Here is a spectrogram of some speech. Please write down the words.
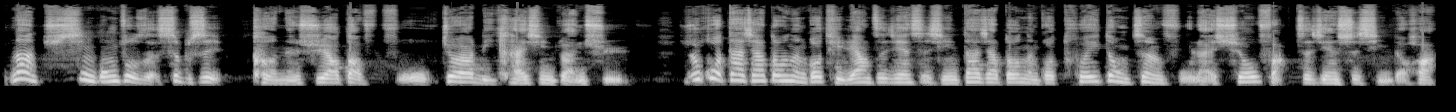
那性工作者是不是可能需要到服务，就要离开性专区？如果大家都能够体谅这件事情，大家都能够推动政府来修法这件事情的话，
